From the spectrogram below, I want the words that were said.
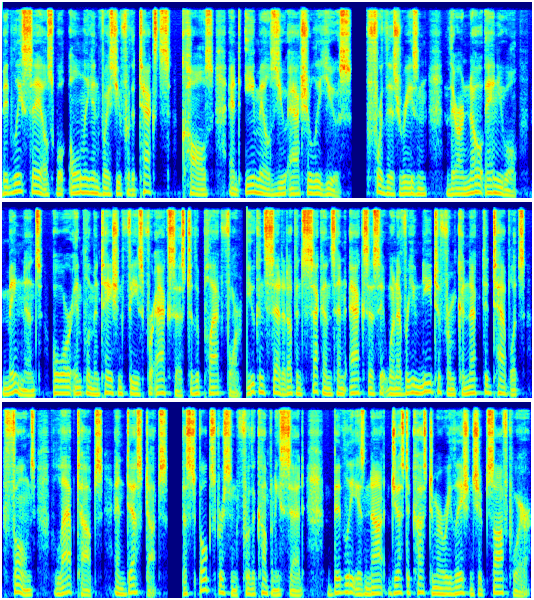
Bigly Sales will only invoice you for the texts, calls, and emails you actually use. For this reason, there are no annual, maintenance, or implementation fees for access to the platform. You can set it up in seconds and access it whenever you need to from connected tablets, phones, laptops, and desktops. A spokesperson for the company said, Bigly is not just a customer relationship software,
